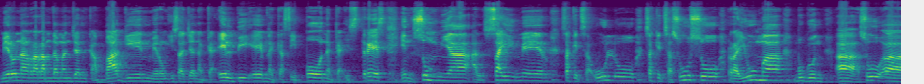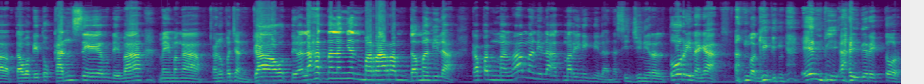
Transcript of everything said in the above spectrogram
Meron nararamdaman dyan kabagin, merong isa dyan nagka-LBM, nagka-sipon, nagka-stress, insomnia, Alzheimer, sakit sa ulo, sakit sa suso, rayuma, bugon, ah, su, ah, tawag dito, cancer, ba? May mga ano pa dyan, gout, 'di ba? Lahat na lang 'yan mararamdaman nila kapag malaman nila at marinig nila na si General Torre na nga ang magiging NBI Director.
